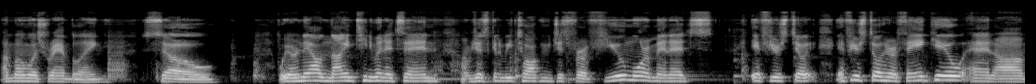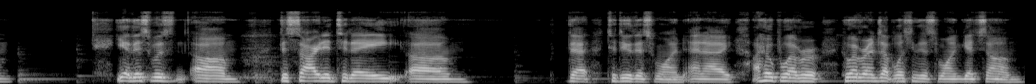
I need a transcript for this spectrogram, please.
I'm almost rambling. So we are now 19 minutes in. I'm just gonna be talking just for a few more minutes. If you're still if you're still here, thank you. And um, yeah, this was um decided today um that to do this one, and I I hope whoever whoever ends up listening to this one gets um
